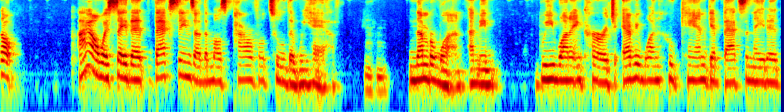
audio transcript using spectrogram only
So I always say that vaccines are the most powerful tool that we have. Mm-hmm. Number one, I mean, we want to encourage everyone who can get vaccinated,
